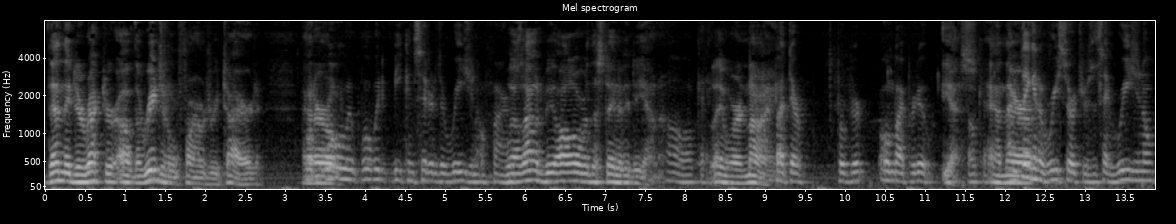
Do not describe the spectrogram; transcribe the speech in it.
then the director of the regional farms retired, and What, Earl. what, would, what would be considered the regional farms? Well, that would be all over the state of Indiana. oh, okay. They were nine. But they're owned by Purdue. yes, Okay. and I'm they're thinking of researchers that say regional.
